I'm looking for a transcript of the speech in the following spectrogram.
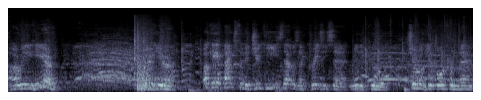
Are we here? We're here. Okay, thanks to the Jukeez. That was a crazy set. Really cool. Sure, we'll hear more from them.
